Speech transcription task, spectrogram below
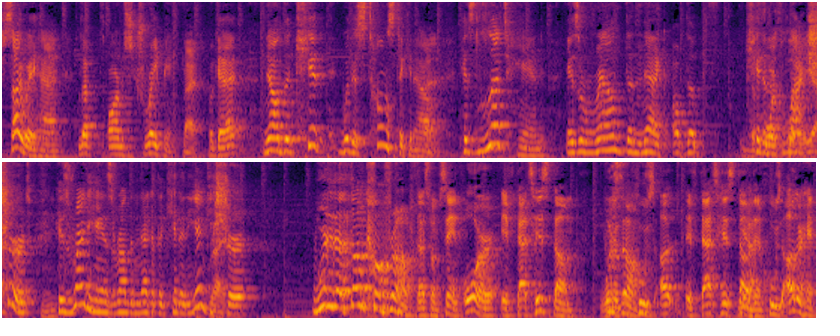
sideway hat, left arm scraping. Right. Okay. Now the kid with his tongue sticking out, Right. his left hand is around the neck of the kid in the black boy, yeah. Shirt. His right hand is around the neck of the kid in the Yankee Right. shirt. Where did that thumb come from? that's what i'm saying or if that's his thumb what Whose if, thumb? who's uh, if that's his thumb Yeah. then whose other hand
